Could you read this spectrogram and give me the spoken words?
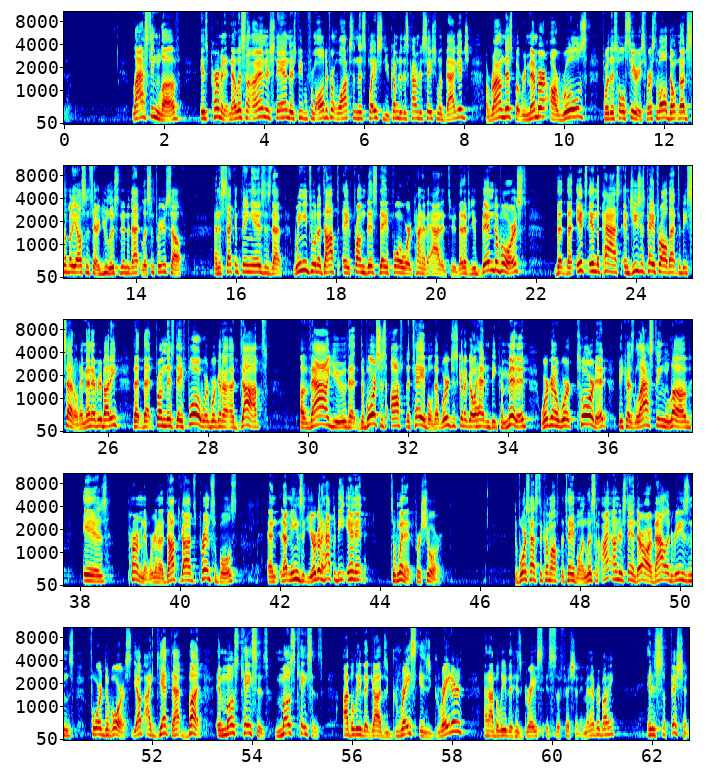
Lasting love is permanent. Now, listen, I understand there's people from all different walks in this place, and you come to this conversation with baggage around this, but remember our rules for this whole series. First of all, don't nudge somebody else and say, Are you listening to that? Listen for yourself. And the second thing is, is that we need to adopt a from this day forward kind of attitude. That if you've been divorced, that, that it's in the past and Jesus paid for all that to be settled. Amen, everybody? That, that from this day forward, we're going to adopt a value that divorce is off the table, that we're just going to go ahead and be committed. We're going to work toward it because lasting love is permanent. We're going to adopt God's principles, and that means that you're going to have to be in it to win it for sure. Divorce has to come off the table. And listen, I understand there are valid reasons for divorce. Yep, I get that. But in most cases, most cases, I believe that God's grace is greater and I believe that His grace is sufficient. Amen, everybody? It is sufficient.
